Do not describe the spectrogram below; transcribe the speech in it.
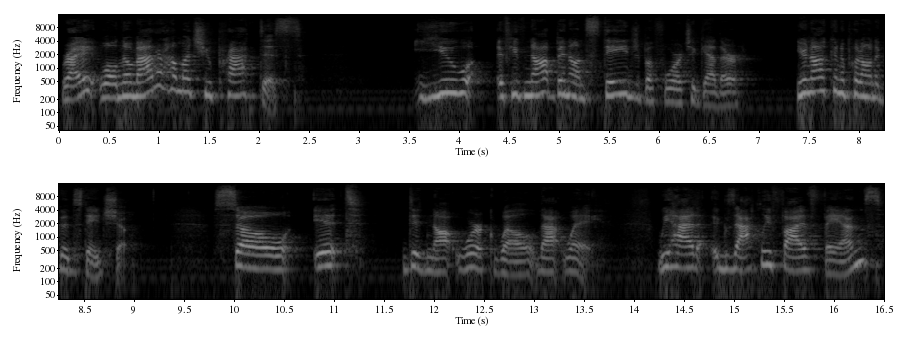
right? Well, no matter how much you practice, you, if you've not been on stage before together, you're not going to put on a good stage show. So it did not work well that way. We had exactly five fans,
